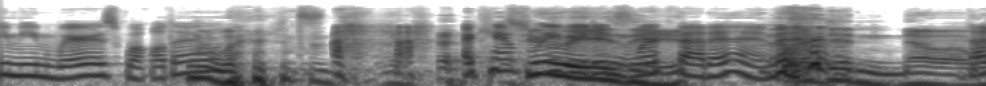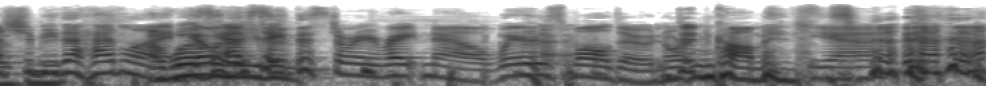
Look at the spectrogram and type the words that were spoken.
You mean where is Waldo? It's- I can't Too believe you didn't easy. work that in. I didn't know. I That should be the headline. Go wasn't ahead, even- take the story right now. Where's Waldo? Norton Commons. yeah.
